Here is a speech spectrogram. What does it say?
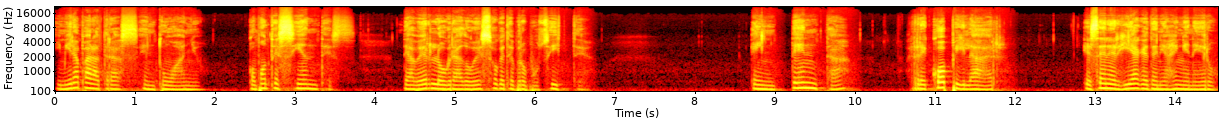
Y mira para atrás en tu año. ¿Cómo te sientes? De haber logrado eso que te propusiste. E intenta recopilar esa energía que tenías en enero,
